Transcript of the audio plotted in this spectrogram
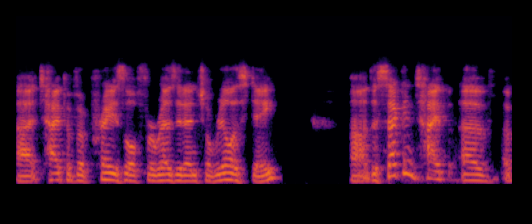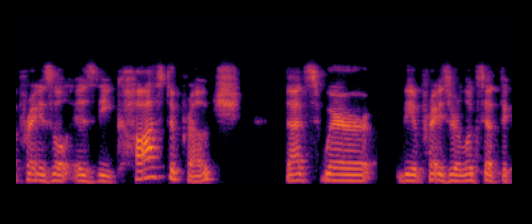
uh, type of appraisal for residential real estate. Uh, the second type of appraisal is the cost approach. That's where the appraiser looks at the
